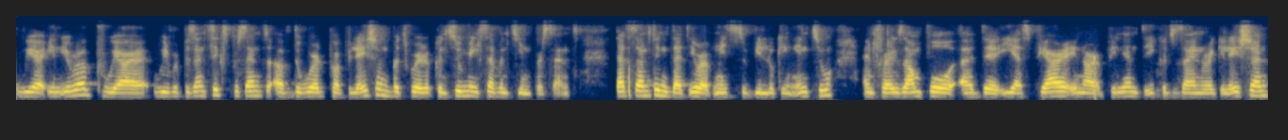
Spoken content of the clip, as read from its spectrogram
we are in europe. We are we represent six percent of the world population but we're consuming 17 percent. That's something that europe needs to be looking into. And for example uh, the espr in our opinion the eco design regulation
